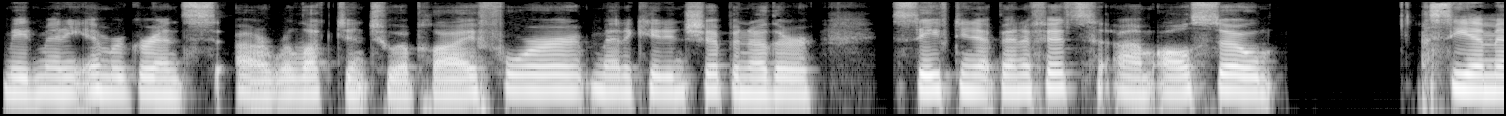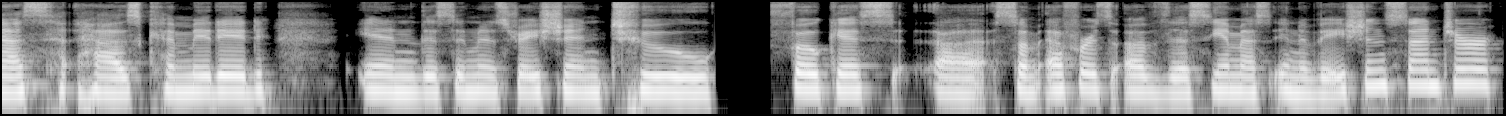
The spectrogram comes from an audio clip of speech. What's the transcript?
made many immigrants uh, reluctant to apply for Medicaid and CHIP and other safety net benefits. Um, also, CMS has committed in this administration to focus uh, some efforts of the CMS Innovation Center,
